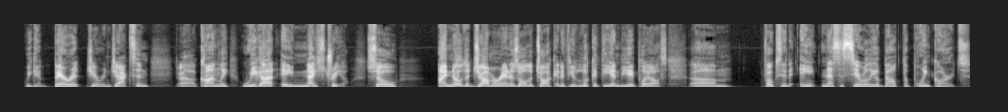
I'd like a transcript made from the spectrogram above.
We get Barrett, Jaren Jackson, uh, Conley. We got a nice trio. So I know that John Morant is all the talk. And if you look at the NBA playoffs, um, folks, it ain't necessarily about the point guards.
